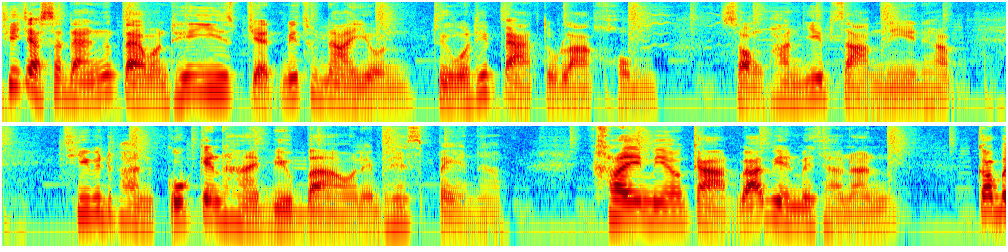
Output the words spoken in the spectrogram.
ที่จะแสดงตั้งแต่วันที่ 27 มิถุนายน ถึงวันที่ 8 ตุลาคม 2023 นี้นะครับ ที่พิพิธภัณฑ์กุ๊กเกนไฮบิลบาวในประเทศสเปนนะครับ ใครมีโอกาสแวะเวียนไปแถวนั้น ก็ไป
